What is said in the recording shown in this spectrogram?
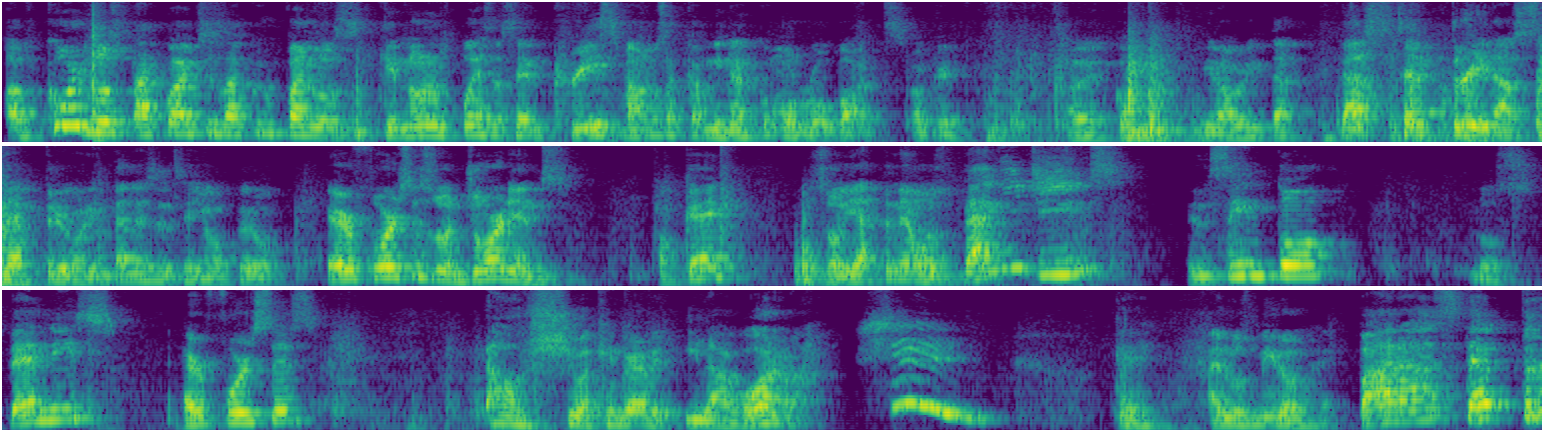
Of course, los tacuaches ocupan los que no los puedes hacer crease. Vamos a caminar como robots. Ok. A ver, como, mira, ahorita. That's step three, that's step three. Ahorita les enseño, pero Air Forces o Jordans. Ok. So ya tenemos baggy jeans, el cinto, los tenis, Air Forces. Oh, shoot, I can grab it. Y la gorra. Sí. Ok, ahí los miro. Para step 3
